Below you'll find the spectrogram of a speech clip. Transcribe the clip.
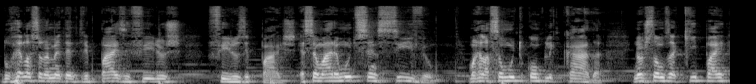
do relacionamento entre pais e filhos, filhos e pais. Essa é uma área muito sensível uma relação muito complicada. Nós estamos aqui, Pai,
